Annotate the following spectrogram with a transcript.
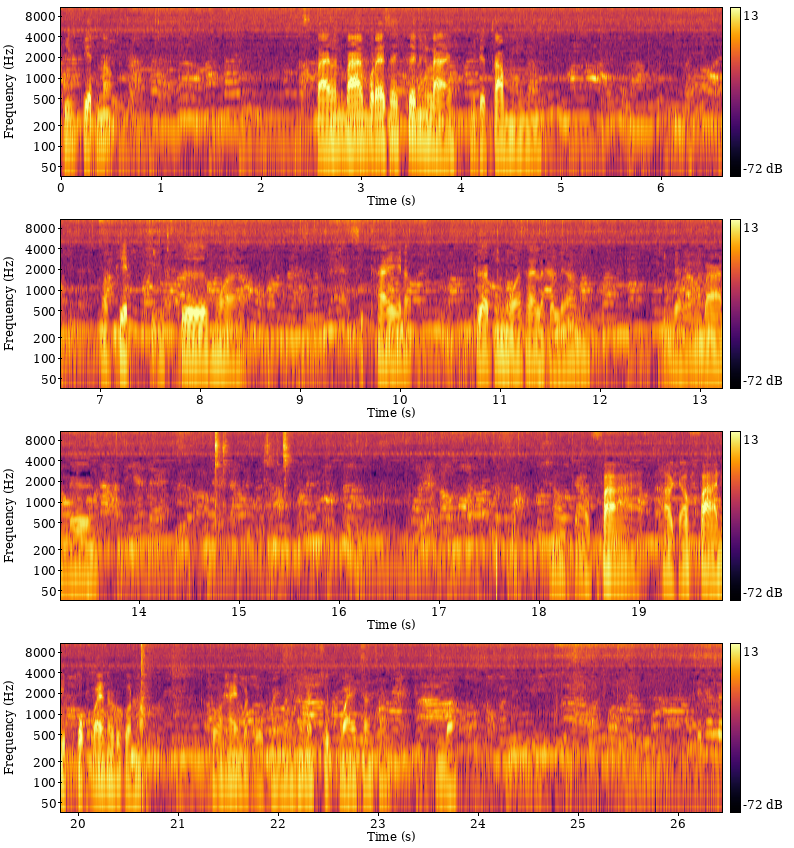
ปิ้งเป็ดเนาะ สไตล์มันบ้านๆบ่ได้ใส่เครื่องทั้งหลาย มีแต่ตำมาเผ็ดปิ้งเคือหัวสิไข่เนาะ เกลือปิ้งหนัวใส่แล้วก็แล้วเนาะ กินแบบบางๆเด้อเราจะเอาฝาเราจะเอาฝาที่ปกไว้นะทุกคนเนาะตัวให้มันอบให้มันให้มันสุกไวครับท่านเห็นบอกเป็นอะไร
